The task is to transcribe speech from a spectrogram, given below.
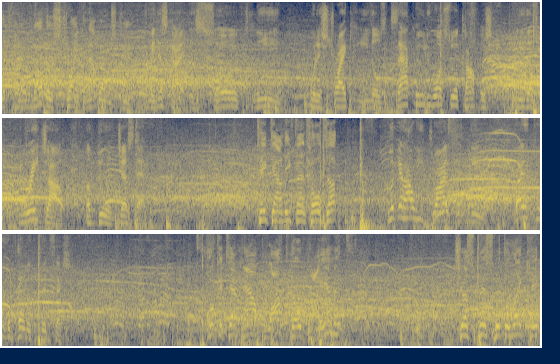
yet another strike, and that one was clean. I mean, this guy is so clean with his striking. He knows exactly what he wants to accomplish, and he does a great job of doing just that. Takedown defense holds up. Look at how he drives his knee right into his opponent's midsection. Hook attempt now blocked, though, by Emmett. Just missed with the leg kick.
